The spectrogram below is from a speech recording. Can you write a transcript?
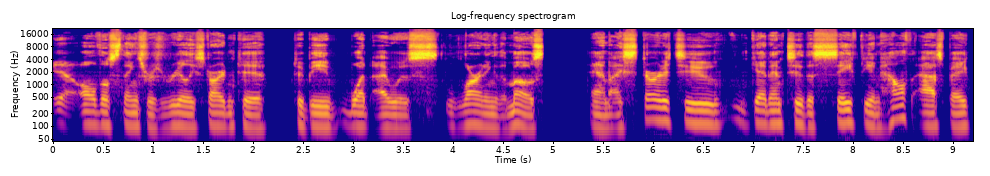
yeah, all those things was really starting to to be what I was learning the most. And I started to get into the safety and health aspect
